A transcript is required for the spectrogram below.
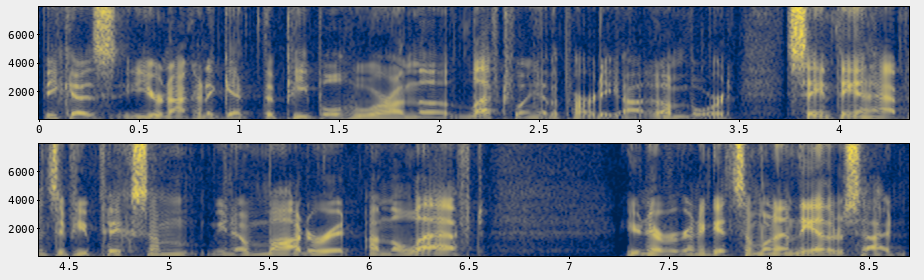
because you're not going to get the people who are on the left wing of the party on on board. Same thing that happens if you pick some you know moderate on the left. You're never going to get someone on the other side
